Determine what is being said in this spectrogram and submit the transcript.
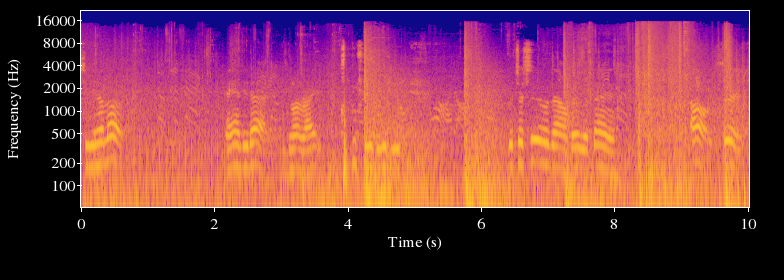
She hell up. And do that. You doing right? Put your shield down, do your thing. Oh, shit.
